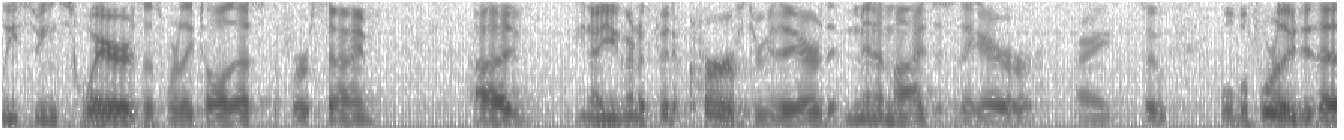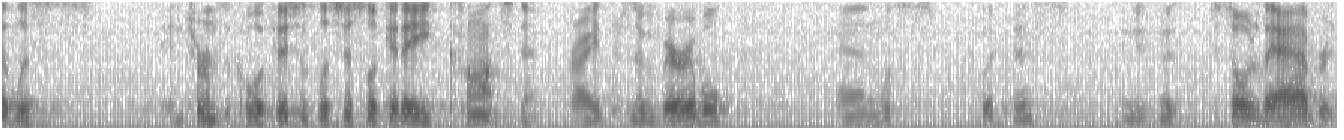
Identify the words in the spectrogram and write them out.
least mean squares, that's where they taught us the first time, uh, you know, you're going to fit a curve through there that minimizes the error, right? So, well, before they do that, let's, in terms of coefficients, let's just look at a constant, right? There's no variable, and let's click this, and just over the average.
